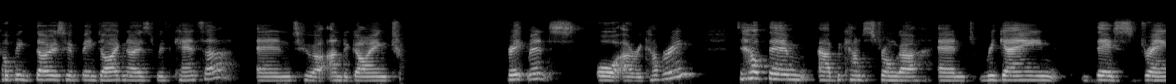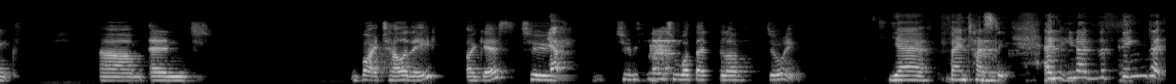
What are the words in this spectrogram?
helping those who have been diagnosed with cancer and who are undergoing treatment or are recovering to help them uh, become stronger and regain their strength um, and vitality, I guess, to yep. to return to what they love doing. Yeah, fantastic. And you know, the thing that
